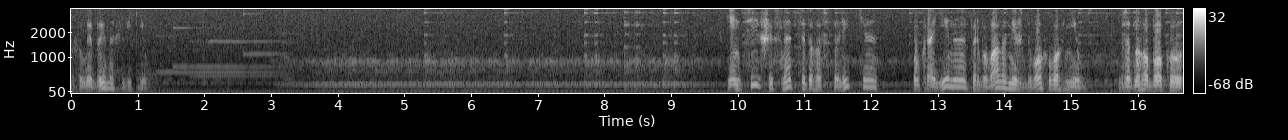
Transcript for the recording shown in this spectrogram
в глибинах віків. Кінці XVI століття Україна перебувала між двох вогнів. З одного боку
